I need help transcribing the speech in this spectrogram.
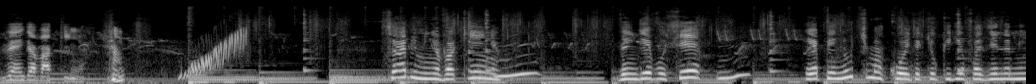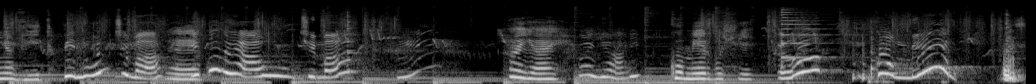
Vende a vaquinha. Sabe, minha vaquinha? Vender você é a penúltima coisa que eu queria fazer na minha vida. Penúltima? É. E qual é a última? Ai, ai, Ai, ai. comer você. Hã? Comer?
